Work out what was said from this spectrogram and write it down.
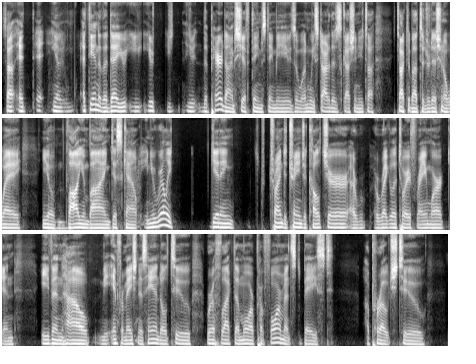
So, it, it you know, at the end of the day, you, you, you, you the paradigm shift seems to me is when we started the discussion, you ta- talked about the traditional way, you know, volume buying, discount, and you're really getting trying to change a culture, a, a regulatory framework, and even how information is handled to reflect a more performance based approach to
